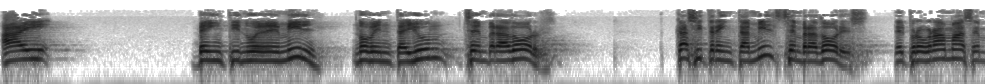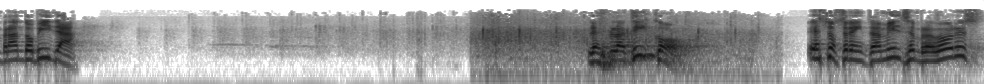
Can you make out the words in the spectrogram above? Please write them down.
hay 29.091 sembradores casi 30 mil sembradores del programa Sembrando Vida. Les platico, estos 30 mil sembradores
